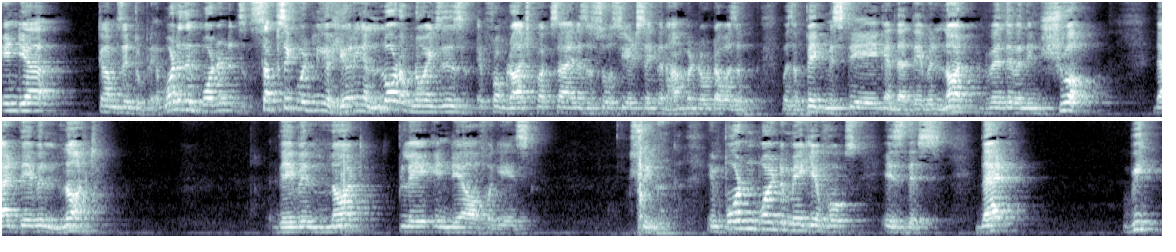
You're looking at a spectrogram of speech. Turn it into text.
India comes into play. What is important is subsequently you're hearing a lot of noises from Rajapaksa and his associates saying that Hambantota was a was a big mistake and that they will not, where they will ensure that they will not, they will not play India off against Sri Lanka. Important point to make here, folks, is this that we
